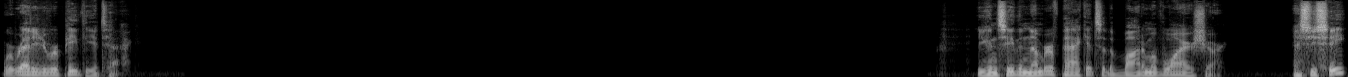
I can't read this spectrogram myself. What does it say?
We're ready to repeat the attack. You can see the number of packets at the bottom of Wireshark. As you see,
